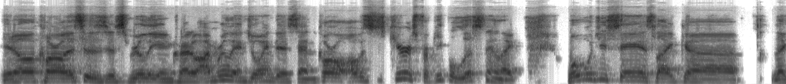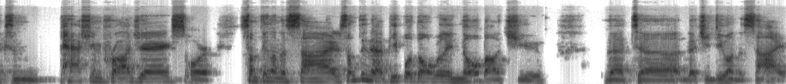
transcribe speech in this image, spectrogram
You know, Carl, this is just really incredible. I'm really enjoying this. And Carl, I was just curious for people listening, like, what would you say is like, uh, like some passion projects or something on the side, or something that people don't really know about you that uh, that you do on the side?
